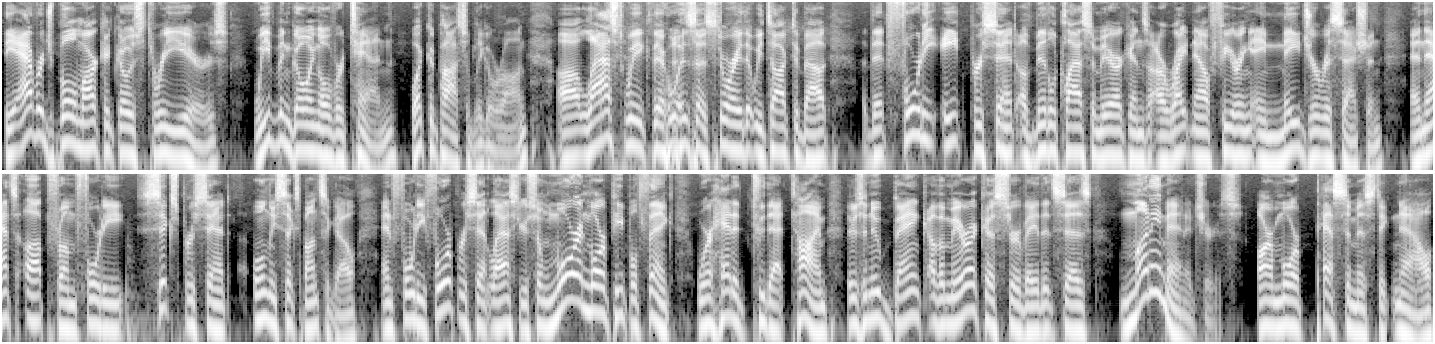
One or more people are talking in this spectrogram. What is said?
the average bull market goes three years. We've been going over 10 what could possibly go wrong? Uh, last week there was a story that we talked about that 48% of middle class Americans are right now fearing a major recession, and that's up from 46% only six months ago and 44% last year. So more and more people think we're headed to that time. There's a new Bank of America survey that says Money managers are more pessimistic now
